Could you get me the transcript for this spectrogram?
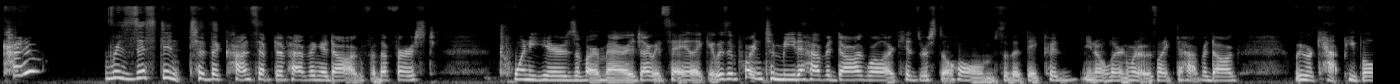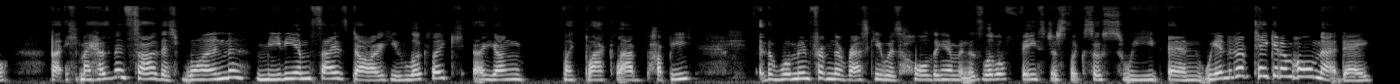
kind of resistant to the concept of having a dog for the first 20 years of our marriage, I would say, like it was important to me to have a dog while our kids were still home so that they could, you know, learn what it was like to have a dog. We were cat people. But he, my husband saw this one medium sized dog. He looked like a young, like black lab puppy the woman from the rescue was holding him and his little face just looked so sweet. And we ended up taking him home that day.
